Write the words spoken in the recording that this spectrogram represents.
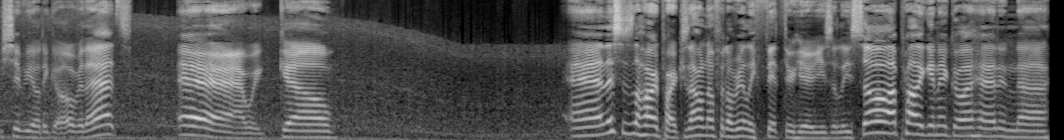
we should be able to go over that. There we go. And this is the hard part because I don't know if it'll really fit through here easily. So I'm probably going to go ahead and uh,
